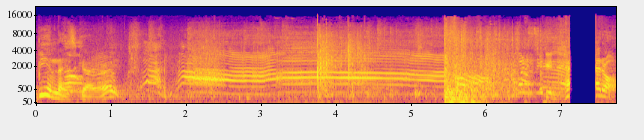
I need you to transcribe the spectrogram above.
Be a nice guy, all right? Fucking Pedro.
